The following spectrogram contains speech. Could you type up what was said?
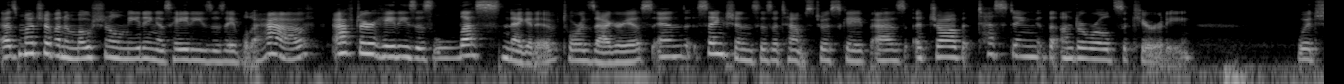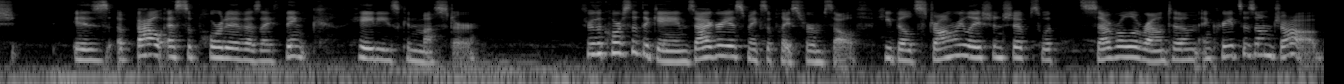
as much of an emotional meeting as Hades is able to have, after Hades is less negative towards Zagreus and sanctions his attempts to escape as a job testing the underworld security, which is about as supportive as I think Hades can muster. Through the course of the game, Zagreus makes a place for himself. He builds strong relationships with several around him and creates his own job.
